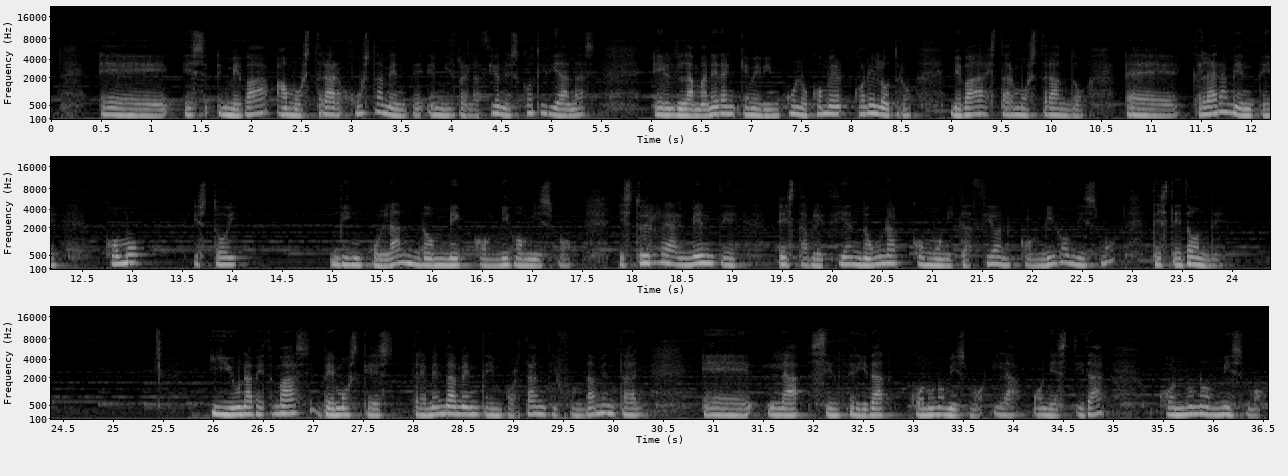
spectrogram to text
eh, es, me va a mostrar justamente en mis relaciones cotidianas la manera en que me vinculo con el, otro me va a estar mostrando eh, claramente cómo estoy vinculándome conmigo mismo. Estoy realmente estableciendo una comunicación conmigo mismo. ¿Desde dónde? Y una vez más vemos que es tremendamente importante y fundamental eh, la sinceridad con uno mismo, la honestidad con uno mismo,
